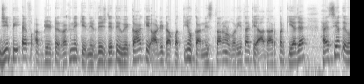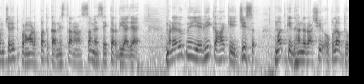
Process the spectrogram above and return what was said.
जीपीएफ अपडेट रखने के निर्देश देते हुए कहा कि ऑडिट आपत्तियों का निस्तारण वरीयता के आधार पर किया जाए। हैसियत एवं चरित्र प्रमाण पत्र का निस्तारण समय से कर दिया जाए। मंडलायुक्त ने यह भी कहा कि जिस मद की धनराशि उपलब्ध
